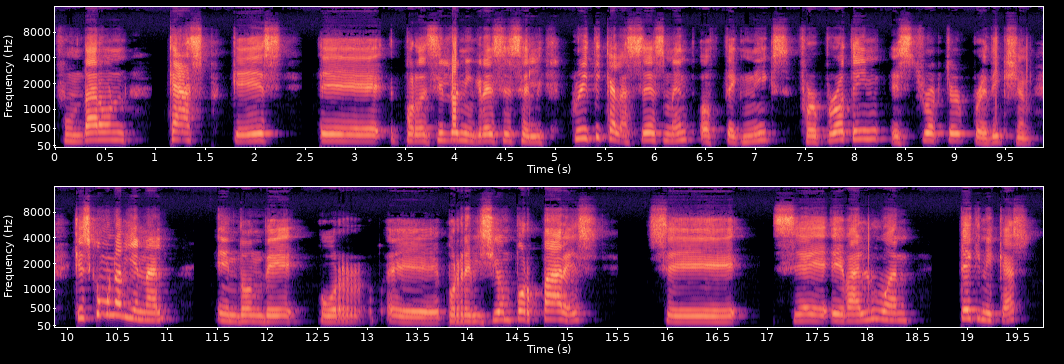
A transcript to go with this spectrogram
fundaron CASP, que es, eh, por decirlo en inglés, es el Critical Assessment of Techniques for Protein Structure Prediction, que es como una bienal en donde por, eh, por revisión por pares se, se evalúan técnicas,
